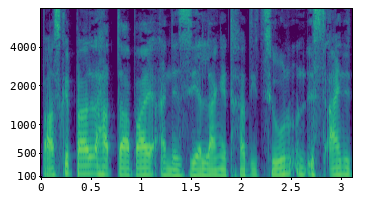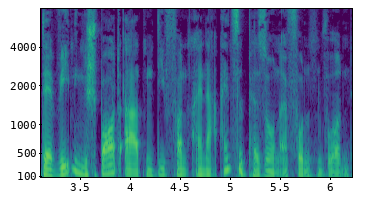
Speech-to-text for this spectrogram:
Basketball hat dabei eine sehr lange Tradition und ist eine der wenigen Sportarten, die von einer Einzelperson erfunden wurden,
